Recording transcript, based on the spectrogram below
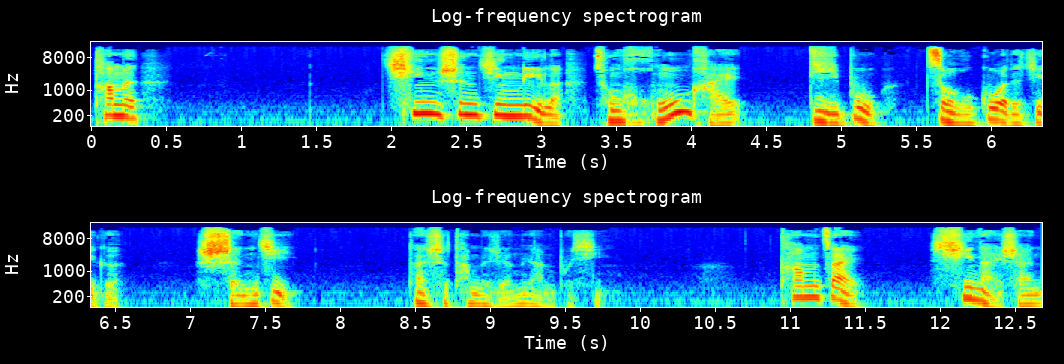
他们。亲身经历了从红海底部走过的这个神迹，但是他们仍然不信。他们在西奈山，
